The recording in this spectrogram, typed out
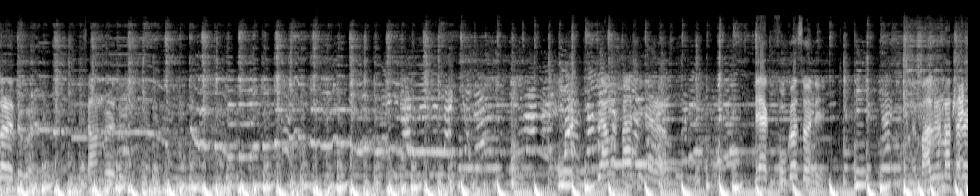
বাড়াতে কর সাউন্ড বাড়াতে কর তুই আমার পাশে খারাপ দেখ ফোকাস হয়নি। বালের মাথাটা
